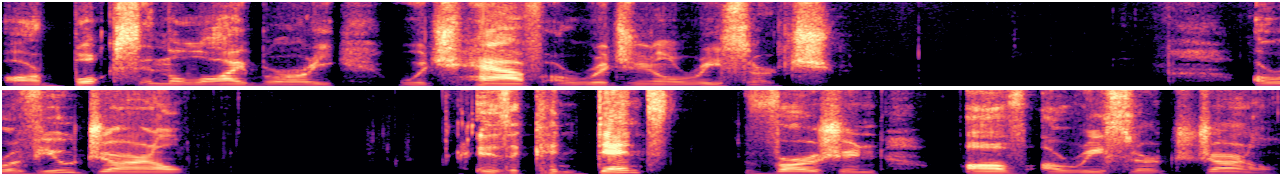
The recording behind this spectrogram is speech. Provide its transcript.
are books in the library which have original research. A review journal is a condensed version of a research journal.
